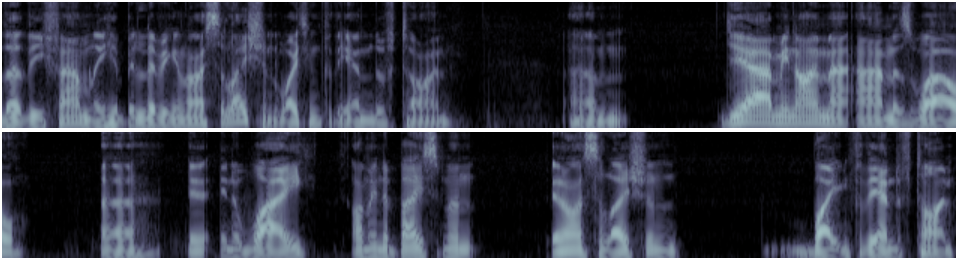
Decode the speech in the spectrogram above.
that the family had been living in isolation, waiting for the end of time. Um, yeah, I mean, I'm am as well. Uh, in, in a way, I'm in a basement in isolation, waiting for the end of time.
